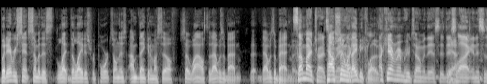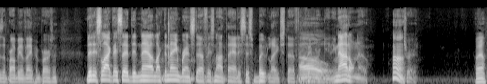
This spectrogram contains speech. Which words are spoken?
But ever since some of this, la- the latest reports on this, I'm thinking to myself, so wow, so that was a bad, that, that was a bad move. Somebody tried to. Tell How me- soon will I- they be closed? I can't remember who told me this. That it's Yeah. like, and this is a, probably a vaping person. That it's like they said that now, like the name brand stuff, it's not that. It's this bootleg stuff that people Oh. are getting. Now I don't know. Huh. True. well,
